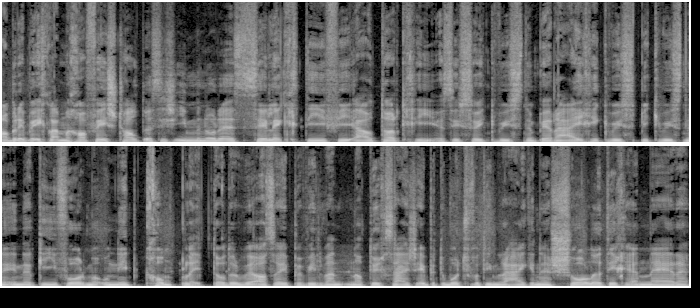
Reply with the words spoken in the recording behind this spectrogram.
Aber eben, ich glaube, man kann festhalten, es ist immer nur eine selektive Autarkie. Es ist so in gewissen Bereichen, gewiss, bei gewissen Energieformen und nicht komplett, oder? Also eben, weil wenn du natürlich sagst, eben, du willst von deiner eigenen Scholle dich ernähren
